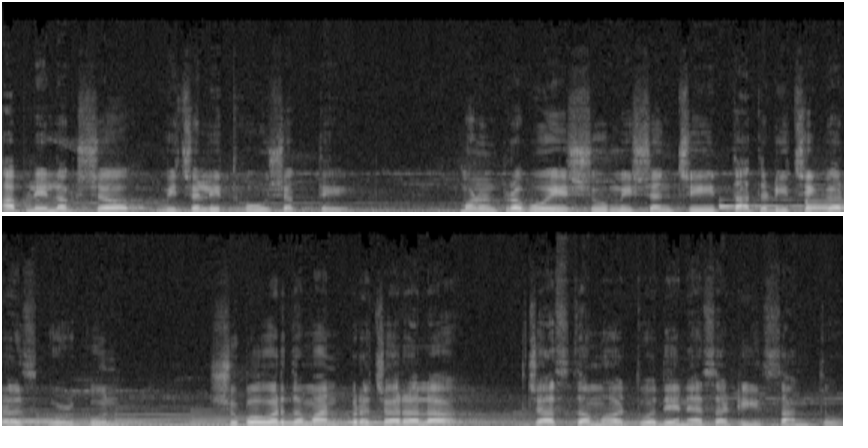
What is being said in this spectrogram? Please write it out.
आपले लक्ष विचलित होऊ शकते. म्हणून प्रभू येशू मिशनची तातडीची गरज ओळखून शुभवर्तमान प्रचाराला जास्त महत्त्व देण्यासाठी सांगतो.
